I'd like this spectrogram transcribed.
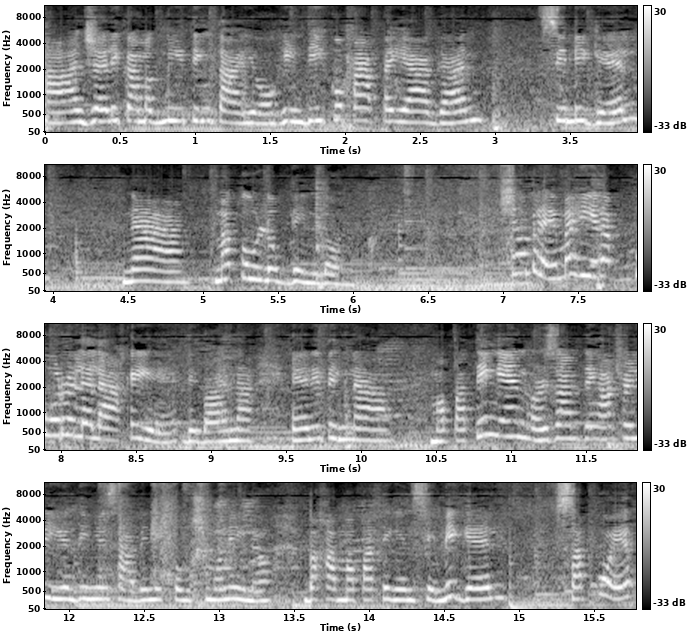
"Ah, Angelica, mag-meeting tayo, hindi ko papayagan si Miguel na matulog din doon. syempre, mahirap puro lalaki eh, di ba? Na anything na mapatingin or something, actually, yun din yung sabi ni Coach Monet, no? Baka mapatingin si Miguel sa puwet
